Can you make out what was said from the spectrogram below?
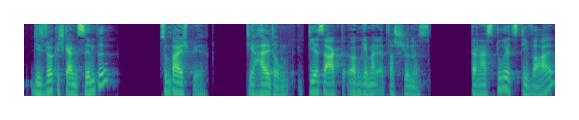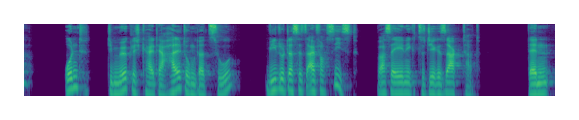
Die ist wirklich ganz simpel. Zum Beispiel die Haltung. Dir sagt irgendjemand etwas Schlimmes. Dann hast du jetzt die Wahl und die Möglichkeit der Haltung dazu, wie du das jetzt einfach siehst, was derjenige zu dir gesagt hat. Denn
